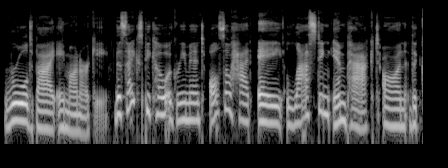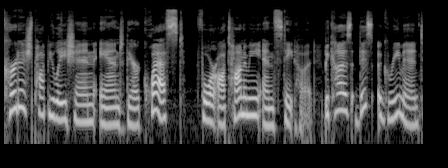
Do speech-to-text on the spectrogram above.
ruled by a monarchy. The Sykes Picot Agreement also had a lasting impact on the Kurdish population and their quest for autonomy and statehood because this agreement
